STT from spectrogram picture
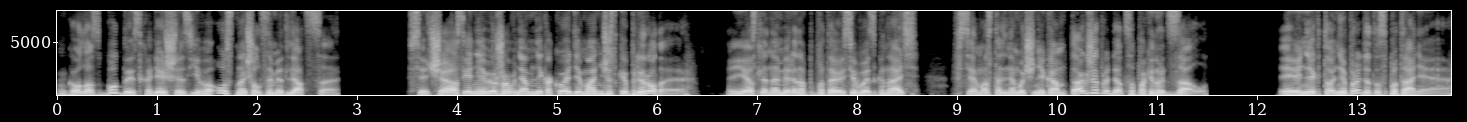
голос Будды, исходящий из его уст, начал замедляться. «Сейчас я не вижу в нем никакой демонической природы. Если намеренно попытаюсь его изгнать, всем остальным ученикам также придётся покинуть зал. И никто не пройдет испытание.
